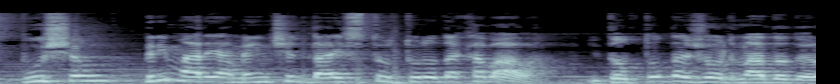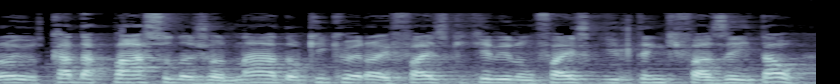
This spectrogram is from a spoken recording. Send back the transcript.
puxam primariamente da estrutura da Cabala. Então toda a jornada do herói, cada passo da jornada, o que, que o herói faz, o que, que ele não faz, o que ele tem que fazer e tal,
